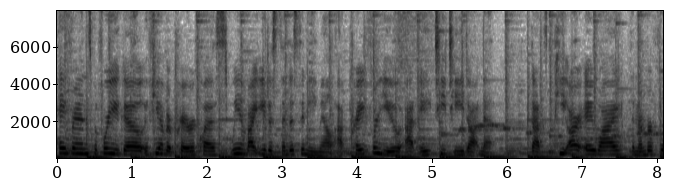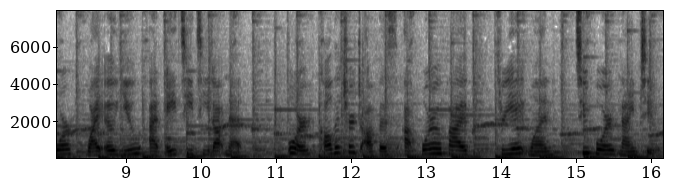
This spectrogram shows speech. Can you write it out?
Hey friends, before you go, if you have a prayer request, we invite you to send us an email at prayforyou at att.net. That's P R A Y, the number 4, Y O U at att.net. Or call the church office at 405 381 2492.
